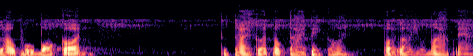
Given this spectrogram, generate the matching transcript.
เราผู้บอกก่อนสุดท้ายก็ต้องตายไปก่อน เพราะเราอยู่มากแล้ว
